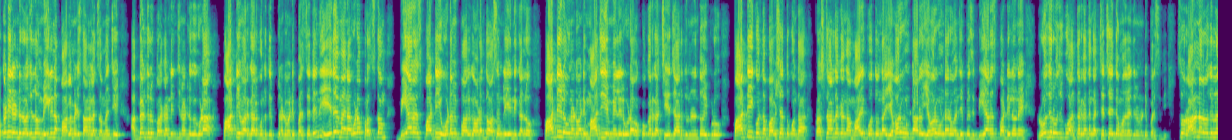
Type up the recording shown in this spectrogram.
ఒకటి రెండు రోజుల్లో మిగిలిన పార్లమెంట్ స్థానాలకు సంబంధించి అభ్యర్థులు ప్రకటించినట్లుగా కూడా పార్టీ వర్గాలు కొంత తెప్పుతున్నటువంటి పరిస్థితి అయింది. ఏదేమైనా కూడా ప్రస్తుతం బీఆర్ఎస్ పార్టీ ఓటమి పాల్గొవడంతో అసెంబ్లీ ఎన్నికల్లో పార్టీలో ఉన్నటువంటి మాజీ ఎమ్మెల్యేలు కూడా ఒక్కొక్కరుగా చేజారుతుండడంతో ఇప్పుడు పార్టీ కొంత భవిష్యత్తు కొంత ప్రశ్నార్థకంగా మారిపోతుందా? ఎవరు ఉంటారు? ఎవరు ఉండరు? అని చెప్పేసి బీఆర్ఎస్ పార్టీలోనే రోజు రోజుకు అంతర్గతంగా చర్చ అయితే మొదలైనటువంటి పరిస్థితి. సో రానున్న రోజుల్లో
